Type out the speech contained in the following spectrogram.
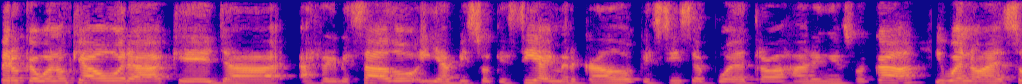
pero qué bueno que ahora que ya has regresado y has visto que sí hay mercado, que sí se puede trabajar en eso acá. Y bueno, a eso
